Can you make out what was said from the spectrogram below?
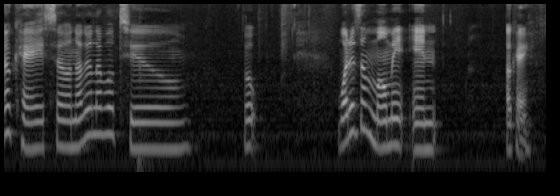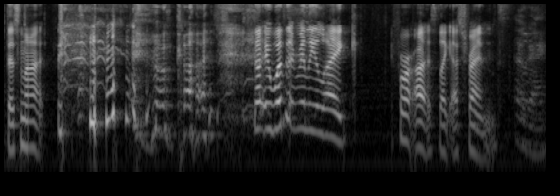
Okay, so another level two. Oh, what is a moment in? Okay, that's not. oh, gosh. no, it wasn't really like for us, like as friends. Okay.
